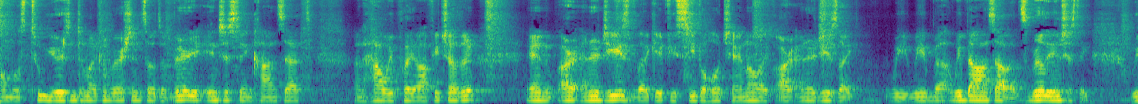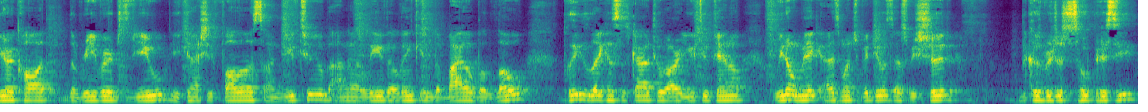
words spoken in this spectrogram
almost two years into my conversion. So it's a very interesting concept on how we play off each other. And our energies, like if you see the whole channel, like our energies, like we, we, we balance out. It's really interesting. We are called The Reverts View. You can actually follow us on YouTube. I'm gonna leave the link in the bio below. Please like and subscribe to our YouTube channel. We don't make as much videos as we should because we're just so busy.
